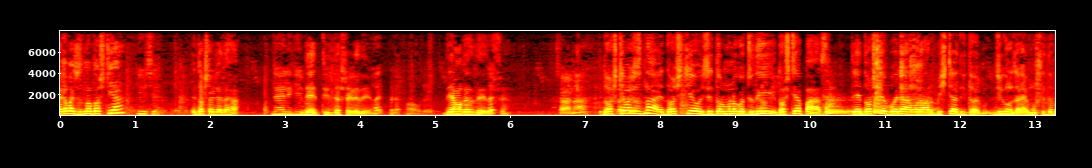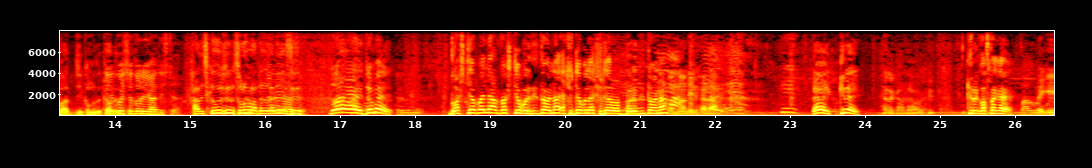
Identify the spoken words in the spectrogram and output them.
টাকা পাইছিস না দশ টিয়া এই দশ টাকা দেখা দে তুই দশ টাকা দে দে আমার কাছে দে দশ টাকা চা না? দশ টাকা পাইছিস না? দশ টাকা হয়েছে তোর মনে কর যদি দশ টাকা পাস তো এই দশ টাকা বইরা আবার আর বিশ টাকা দিতে হয়। যে কোনো জায়গায় মুর্শিদে বা যে কোনো কে কইছে তোর এই হাদিসটা? হাদিস কেউ ছোটবেলা থেকে জমে। দশ পাইলে আর দশ টাকা বইরে দিতে হয় না একশো টাকা পাইলে একশো টাকা বইরে দিতে হয় না। এই কিরে? কিরে কষ্ট কে? দেখি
